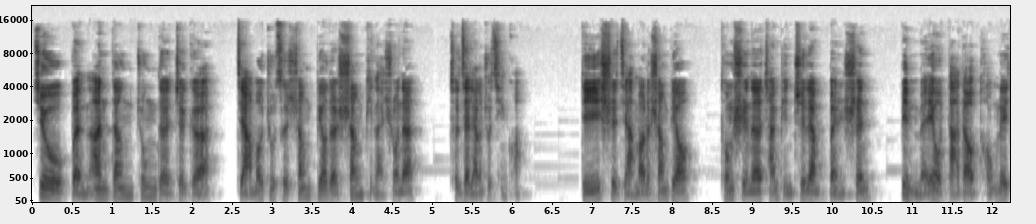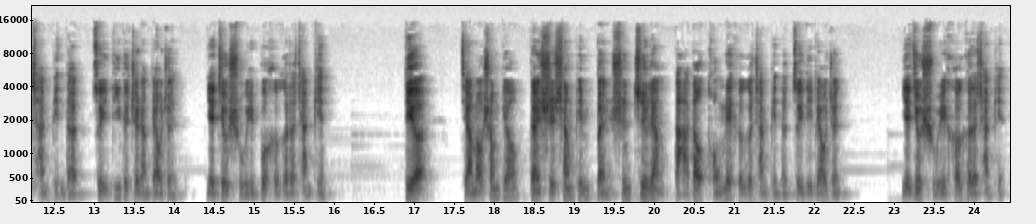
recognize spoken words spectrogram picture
就本案当中的这个。假冒注册商标的商品来说呢，存在两种情况：第一是假冒的商标，同时呢，产品质量本身并没有达到同类产品的最低的质量标准，也就属于不合格的产品；第二，假冒商标，但是商品本身质量达到同类合格产品的最低标准，也就属于合格的产品。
